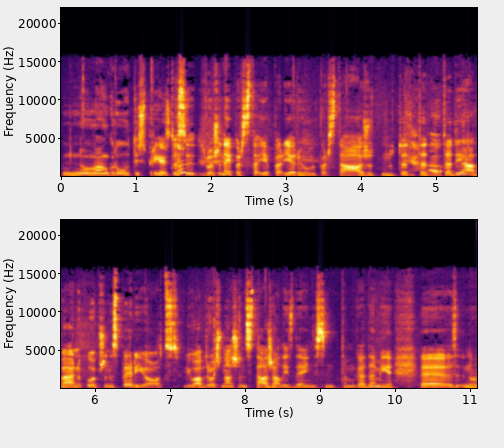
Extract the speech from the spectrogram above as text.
Nu, man grūti spriest. Nu, tas ir droši vien par, stā, ja, par, ja runa par stāžu, nu, tad, tad, tad jā, bērnu kopšanas periods, jo apdrošināšanas stāžā līdz 90. gadam ja, nu,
